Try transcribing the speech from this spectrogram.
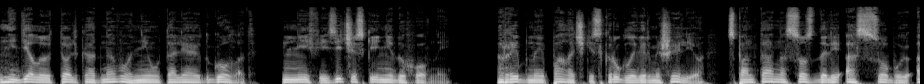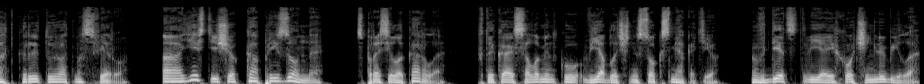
не делают только одного, не утоляют голод, ни физический, ни духовный. Рыбные палочки с круглой вермишелью спонтанно создали особую, открытую атмосферу. «А есть еще капризонне?» — спросила Карла, втыкая соломинку в яблочный сок с мякотью. «В детстве я их очень любила».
